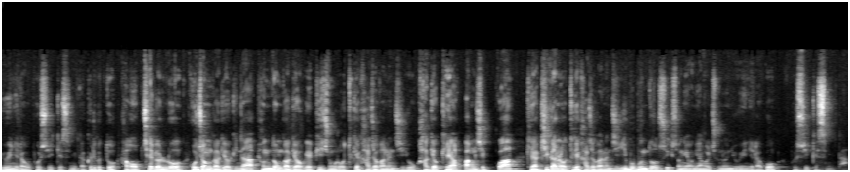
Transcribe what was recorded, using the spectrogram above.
요인이라고 볼 수 있겠습니다. 그리고 또 각 업체별로 고정 가격이나 변동 가격의 비중을 어떻게 가져가는지, 요 가격 계약 방식과 계약 기간을 어떻게 가져가는지 이 부분도 수익성에 영향을 주는 요인이라고 볼 수 있겠습니다.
